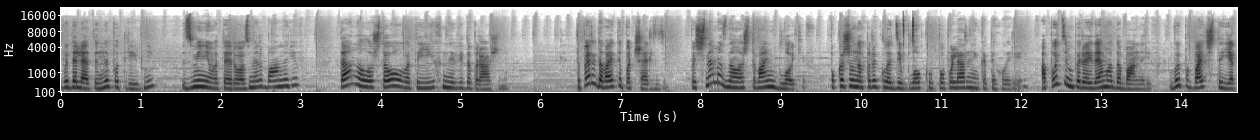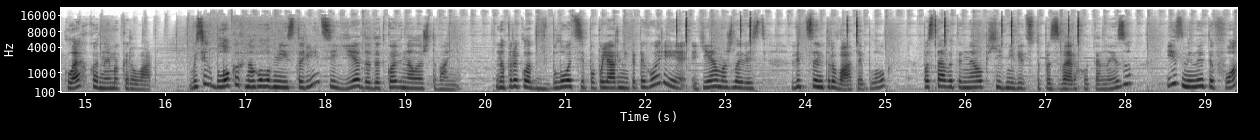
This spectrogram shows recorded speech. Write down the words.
видаляти непотрібні, змінювати розмір банерів та налаштовувати їхнє відображення. Тепер давайте по черзі. Почнемо з налаштувань блоків. Покажу на прикладі блоку популярні категорії, а потім перейдемо до банерів. Ви побачите, як легко ними керувати. В усіх блоках на головній сторінці є додаткові налаштування. Наприклад, в блоці популярні категорії є можливість відцентрувати блок, поставити необхідні відступи зверху та низу і змінити фон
